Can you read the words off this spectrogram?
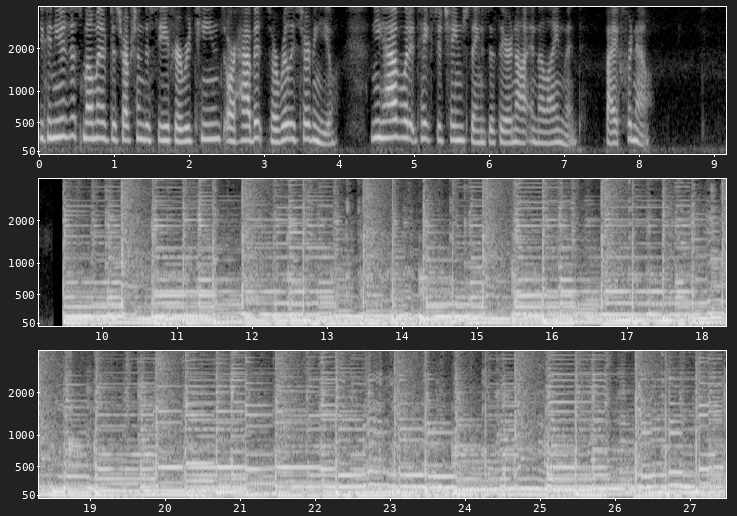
You can use this moment of disruption to see if your routines or habits are really serving you and you have what it takes to change things if they are not in alignment. Bye for now.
